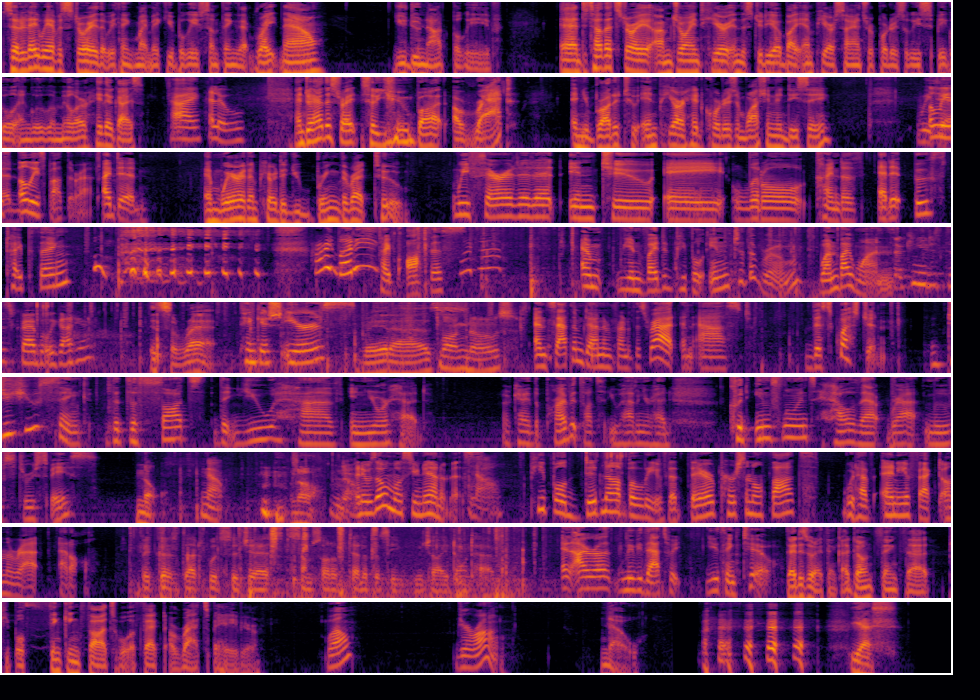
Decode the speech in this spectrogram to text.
So today we have a story that we think might make you believe something that right now you do not believe. And to tell that story, I'm joined here in the studio by NPR science reporters Alix Spiegel and Lulu Miller. Hey there, guys. Hi. Hello. And do I have this right? So you bought a rat and you brought it to NPR headquarters in Washington, D.C.? We Alix, did. Alix bought the rat. I did. And where at NPR did you bring the rat to? We ferreted it into a little kind of edit booth type thing. Hi, buddy. Type office. What's up? And we invited people into the room one by one. So, can you just describe what we got here? It's a rat. Pinkish ears. Red eyes. Long nose. and sat them down in front of this rat and asked this question. Do you think that the thoughts that you have in your head, okay, the private thoughts that you have in your head, could influence how that rat moves through space? No. No. No. No. And it was almost unanimous. No. People did not believe that their personal thoughts would have any effect on the rat at all. Because that would suggest some sort of telepathy, which I don't have. And Ira, maybe that's what you think too. That is what I think. I don't think that people thinking thoughts will affect a rat's behavior. Well, you're wrong. No. Yes.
